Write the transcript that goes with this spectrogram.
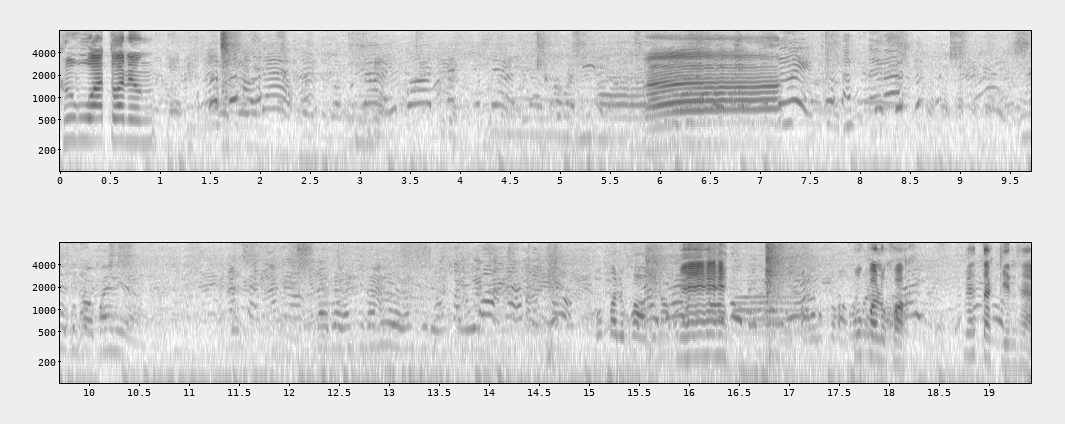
คือวัวตัวหนึ่งสวัสดีค่ะอ่านี่จะเข้าไปเนี่ยได้ได้รักกินได้ไม่ได้รักกินได้พวกปลาลูกคอพี่น้องแม่มุกปลาลูกคอกแม่ตะกินแท้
